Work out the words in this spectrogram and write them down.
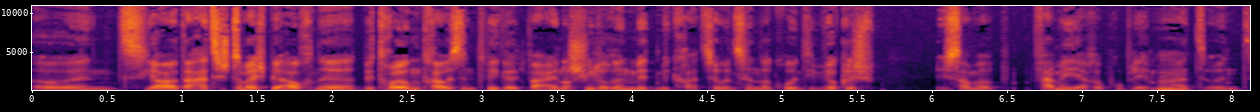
Und ja, da hat sich zum Beispiel auch eine Betreuung draus entwickelt bei einer Schülerin mit Migrationshintergrund, die wirklich, ich sag mal, familiäre Probleme Hm. hat und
